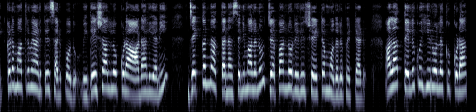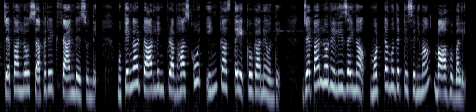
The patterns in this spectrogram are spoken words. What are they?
ఇక్కడ మాత్రమే ఆడితే సరిపోదు. విదేశాల్లో కూడా ఆడాలి అని జక్కన్న తన సినిమాలను జపాన్లో రిలీజ్ చేయటం మొదలుపెట్టాడు. అలా తెలుగు హీరోలకు కూడా జపాన్లో సపరేట్ ఫ్యాన్ బేస్ ఉంది. ముఖ్యంగా డార్లింగ్ ప్రభాస్కు ఇంకాస్త ఎక్కువగానే ఉంది. జపాన్లో రిలీజ్ అయిన మొట్టమొదటి సినిమా బాహుబలి.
